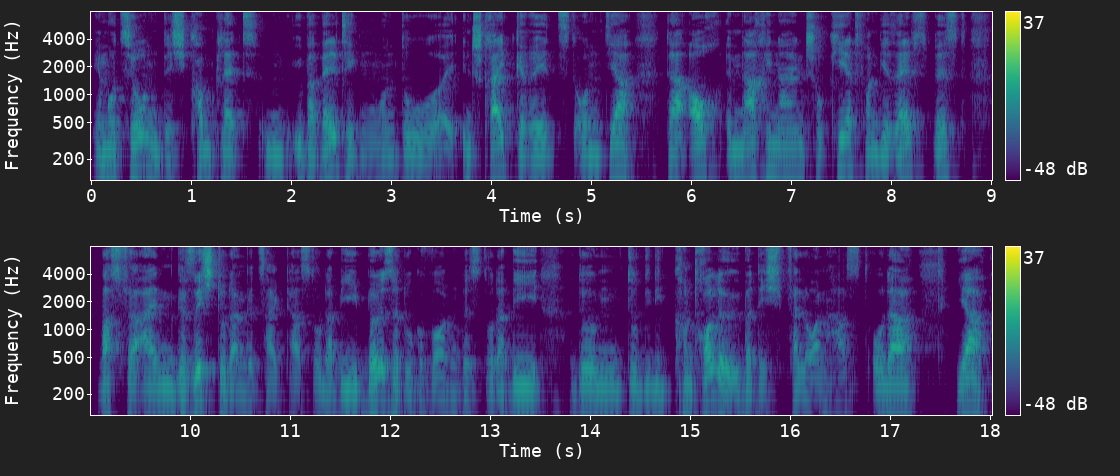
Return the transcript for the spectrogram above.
Emotionen dich komplett ähm, überwältigen und du äh, in Streit gerätst und ja, da auch im Nachhinein schockiert von dir selbst bist, was für ein Gesicht du dann gezeigt hast oder wie böse du geworden bist oder wie du, ähm, du die Kontrolle über dich verloren hast oder ja,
